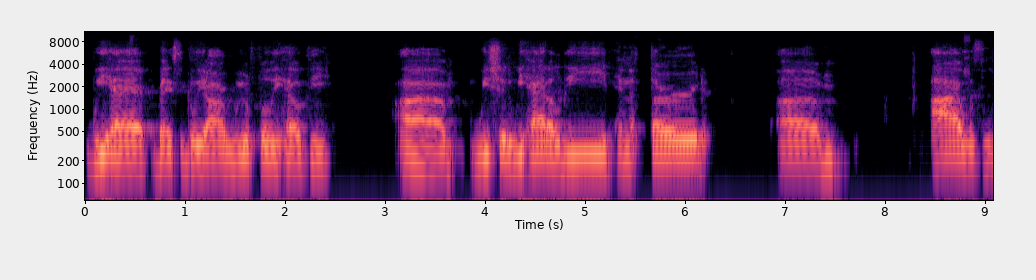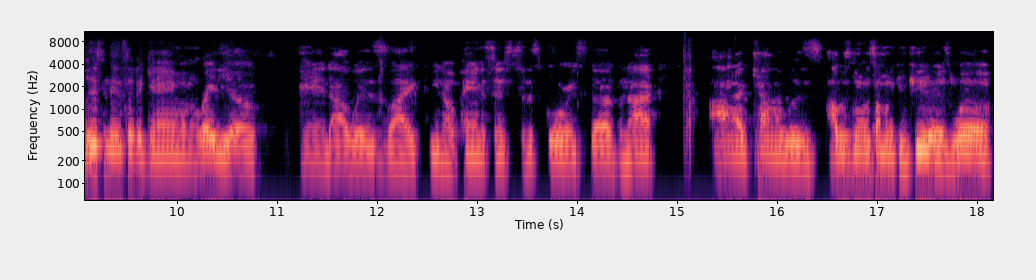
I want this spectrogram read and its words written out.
we had basically our we were fully healthy. Um, we should we had a lead in the third. Um, I was listening to the game on the radio, and I was like, you know, paying attention to the score and stuff. And I, I kind of was I was doing something on the computer as well.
